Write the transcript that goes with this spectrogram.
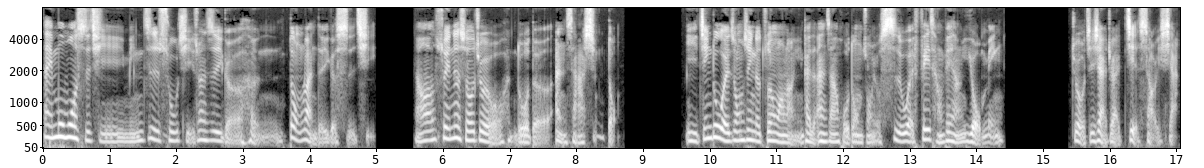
在幕末时期，明治初期算是一个很动乱的一个时期。然后，所以那时候就有很多的暗杀行动。以京都为中心的尊王攘夷派的暗杀活动中，有四位非常非常有名。就我接下来就来介绍一下。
